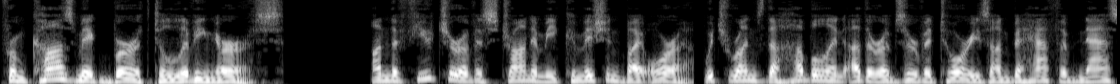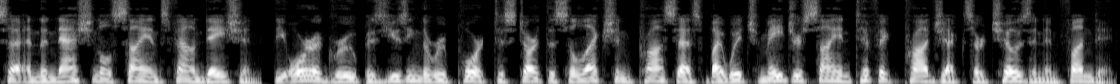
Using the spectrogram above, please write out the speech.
From Cosmic Birth to Living Earths on the Future of Astronomy commissioned by AURA, which runs the Hubble and other observatories on behalf of NASA and the National Science Foundation, the AURA Group is using the report to start the selection process by which major scientific projects are chosen and funded.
